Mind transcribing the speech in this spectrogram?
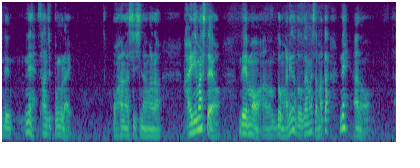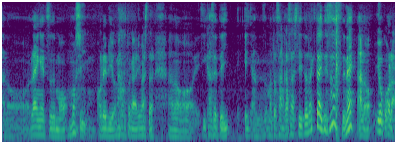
でね30分ぐらいお話ししながら帰りましたよ。でもうあのどうもありがとうございました。またねあのあの来月ももし来れるようなことがありましたら あの行かせてあのまた参加させていただきたいですっつってね。あのよくほら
